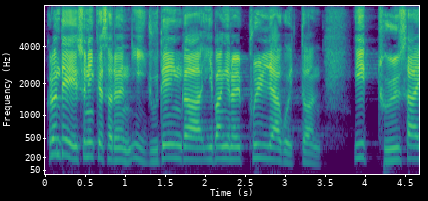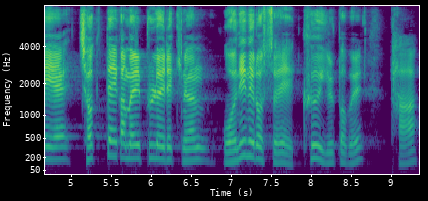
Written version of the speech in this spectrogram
그런데 예수님께서는 이 유대인과 이방인을 분리하고 있던 이 둘 사이에 적대감을 불러일으키는 원인으로서의 그 율법을 다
